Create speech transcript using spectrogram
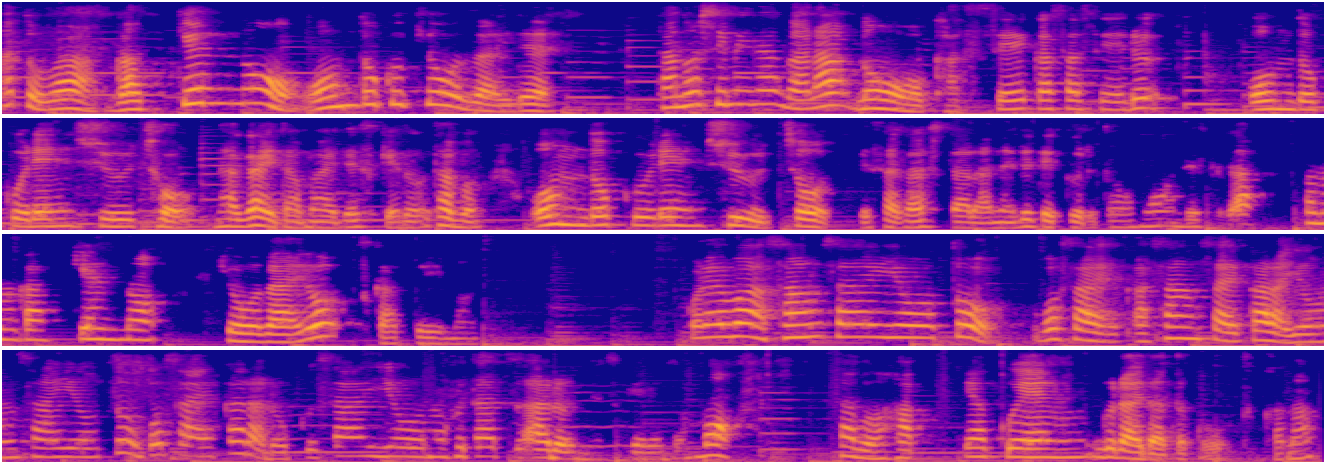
あとは学研の音読教材で楽しみながら脳を活性化させる音読練習帳。長い名前ですけど多分音読練習帳って探したらね出てくると思うんですがその学研の教材を使っています。これは3歳用と5歳あ3歳から4歳用と5歳から6歳用の2つあるんですけれども多分800円ぐらいだったとかな、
